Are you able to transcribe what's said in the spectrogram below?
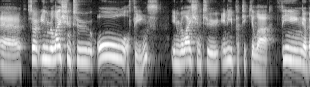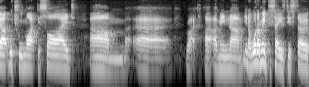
Uh, so, in relation to all things, in relation to any particular thing about which we might decide, um, uh, right? I, I mean, um, you know, what I mean to say is this. So,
